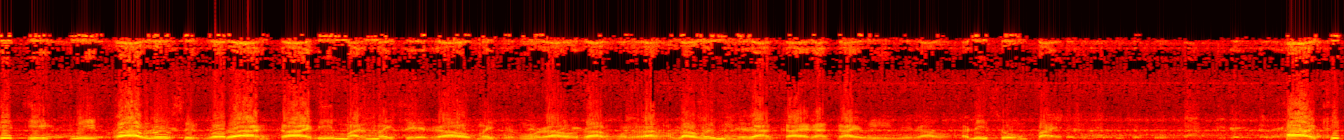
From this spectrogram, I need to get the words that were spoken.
ทิฏฐิมีความรู้สึกว่าร่างกายที่มันไม่ใช่เราไม่ใช่ของเราร่างร่างเราไม่มีในร่างกายร่างกายไม่มีในเรา อันนี้สูงไป ถ้าคิด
